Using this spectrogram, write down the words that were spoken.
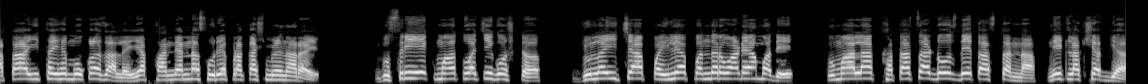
आता इथं हे मोकळं झालंय. या फांद्यांना सूर्यप्रकाश मिळणार आहे. दुसरी एक महत्वाची गोष्ट जुलैच्या पहिल्या पंधरवाड्यामध्ये तुम्हाला खताचा डोस देत असताना नीट लक्षात घ्या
